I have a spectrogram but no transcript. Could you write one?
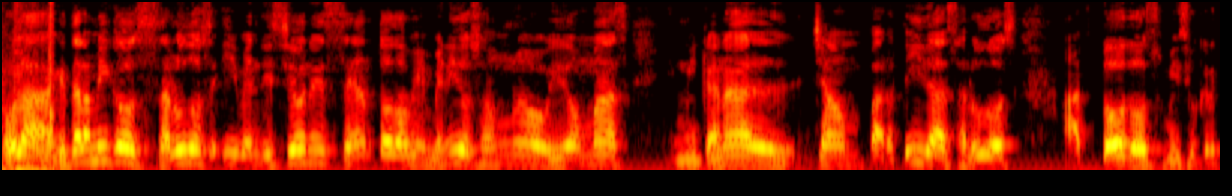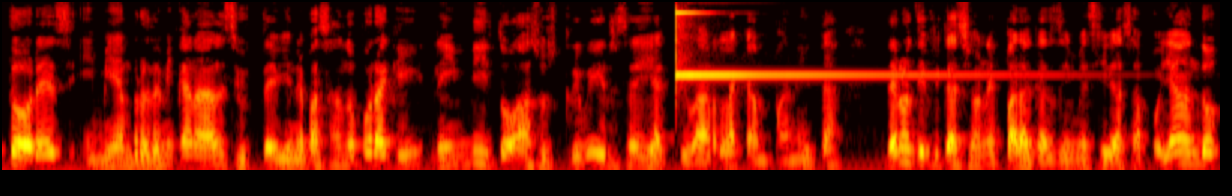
Hola, ¿qué tal amigos? Saludos y bendiciones. Sean todos bienvenidos a un nuevo video más en mi canal Jam Partidas. Saludos a todos mis suscriptores y miembros de mi canal. Si usted viene pasando por aquí, le invito a suscribirse y activar la campanita de notificaciones para que así me sigas apoyando.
